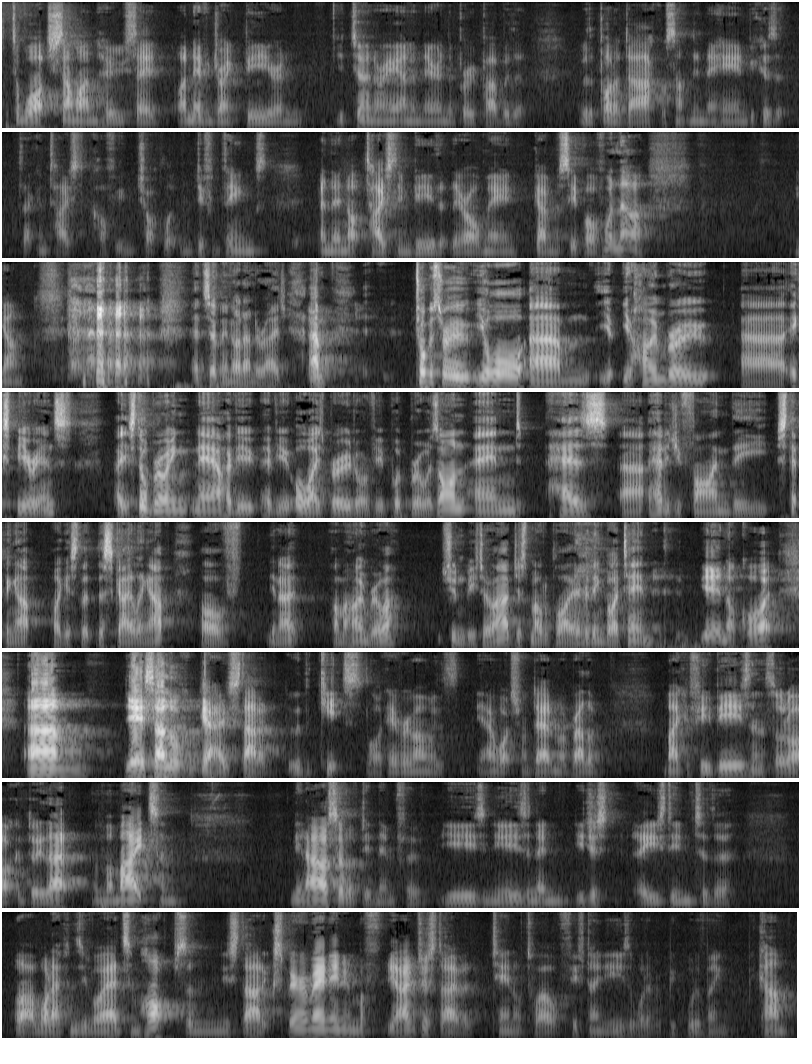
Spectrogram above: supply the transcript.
to watch someone who said, I never drank beer, and you turn around and they're in the brew pub with a, with a pot of dark or something in their hand because it, they can taste coffee and chocolate and different things, and they're not tasting beer that their old man gave them a sip of when they were young. And certainly not underage. Um, talk us through your um, your, your homebrew uh, experience, are you still brewing now? Have you have you always brewed, or have you put brewers on? And has uh, how did you find the stepping up? I guess the, the scaling up of you know I'm a home brewer. Shouldn't be too hard. Just multiply everything by ten. yeah, not quite. Um, yeah, so look, yeah, I started with the kits like everyone was. You know, watched my dad and my brother make a few beers, and thought, oh, I could do that with my mates, and you know, I sort of did them for years and years, and then you just eased into the. Oh, what happens if I add some hops and you start experimenting? And you know just over 10 or 12 15 years or whatever it would have been become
